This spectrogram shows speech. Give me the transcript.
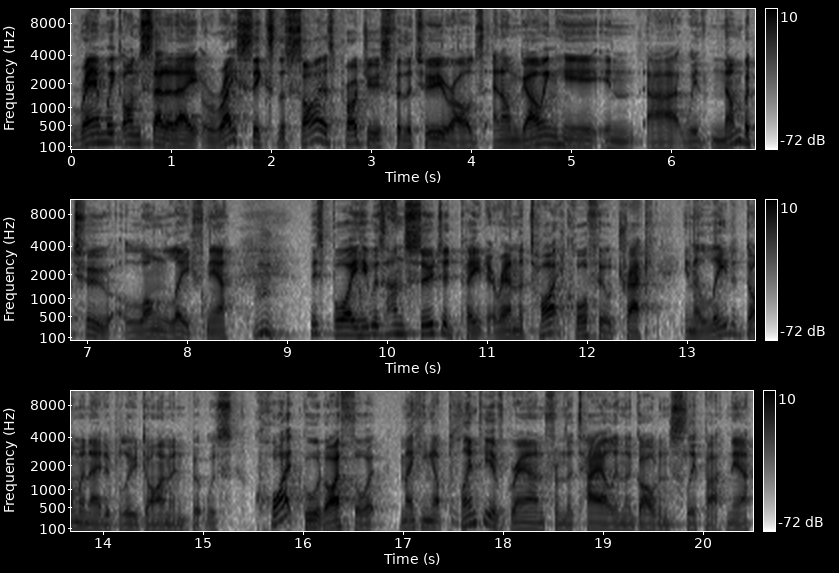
Randwick on Saturday, race six, the sire's produce for the two-year-olds, and I'm going here in uh, with number two, Longleaf. Now, mm. This boy, he was unsuited, Pete, around the tight Caulfield track in a leader-dominated Blue Diamond, but was quite good, I thought, making up plenty of ground from the tail in the Golden Slipper. Now,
